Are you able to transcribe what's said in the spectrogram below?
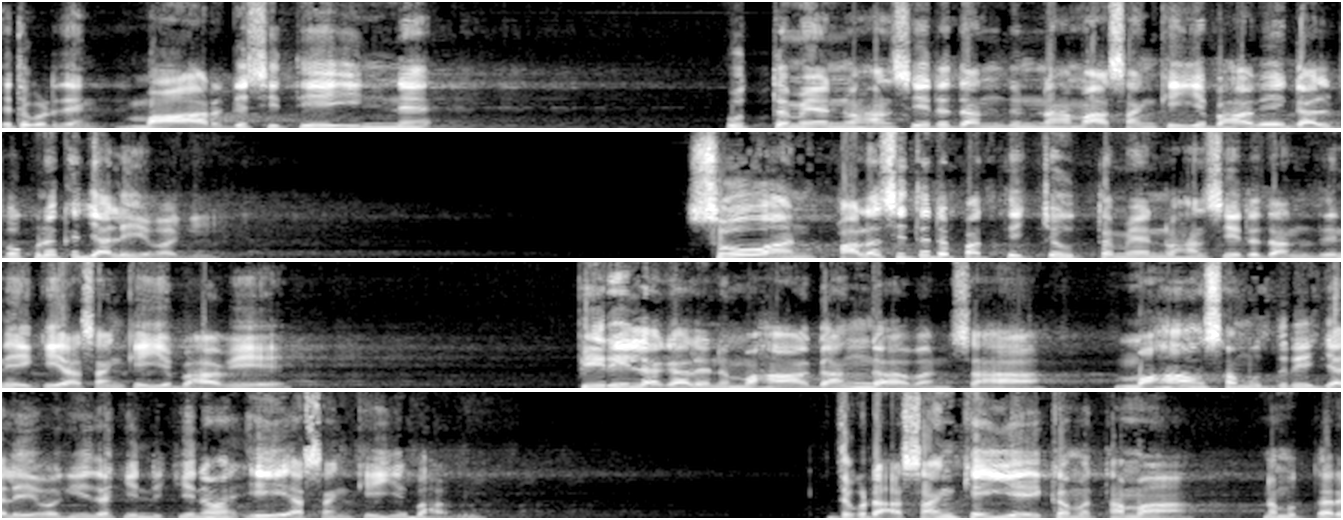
එතකොට දැන් මාර්ගසිතයේ ඉන්න උත්තමයන් වහන්සේට දන්දුන්න හම අසංකීය භාවය ගල්පොකුණක ජලය වගේ. සෝවාන් පලසිතට පත්වෙච්ච උත්තමයන් වහන්සේට දන්දන එක අසංකීය භාවයේ පිරිල ගලන මහා ගංගාවන් සහ මහා සමුද්‍රයේ ජලය වගේ දකිින්ට කියනවා ඒ අසංකේය භාවය. දකොට අසංකෙය එකම තමා නමුත් අර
